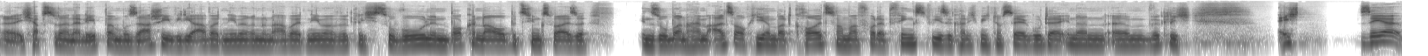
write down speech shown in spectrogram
Äh, ich habe es dann erlebt bei Musashi, wie die Arbeitnehmerinnen und Arbeitnehmer wirklich sowohl in Bockenau beziehungsweise in Sobernheim als auch hier in Bad Kreuz nochmal vor der Pfingstwiese, kann ich mich noch sehr gut erinnern, wirklich echt sehr,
